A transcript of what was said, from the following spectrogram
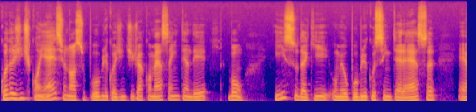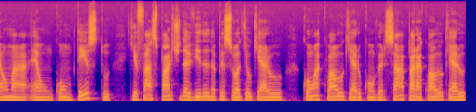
Quando a gente conhece o nosso público, a gente já começa a entender, bom, isso daqui o meu público se interessa, é, uma, é um contexto que faz parte da vida da pessoa que eu quero com a qual eu quero conversar, para a qual eu quero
